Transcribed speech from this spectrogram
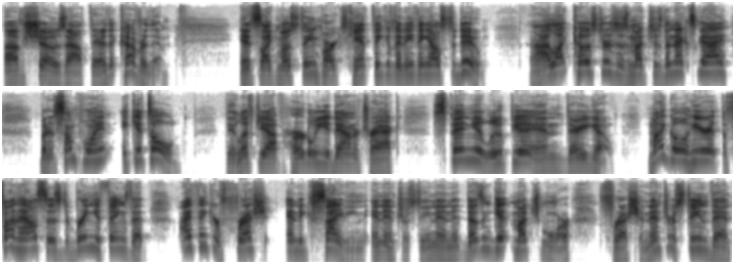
of shows out there that cover them. It's like most theme parks can't think of anything else to do. I like coasters as much as the next guy, but at some point it gets old. They lift you up, hurdle you down a track, spin you, loop you, and there you go. My goal here at the Funhouse is to bring you things that I think are fresh and exciting and interesting, and it doesn't get much more fresh and interesting than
